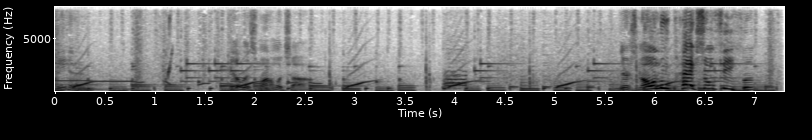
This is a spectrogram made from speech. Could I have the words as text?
again? Hell is wrong with y'all? There's no new packs on FIFA.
